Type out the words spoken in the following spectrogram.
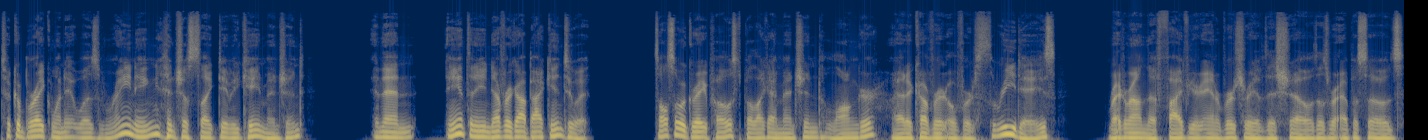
took a break when it was raining, just like David Cain mentioned. And then Anthony never got back into it. It's also a great post, but like I mentioned, longer. I had to cover it over three days, right around the five year anniversary of this show. Those were episodes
